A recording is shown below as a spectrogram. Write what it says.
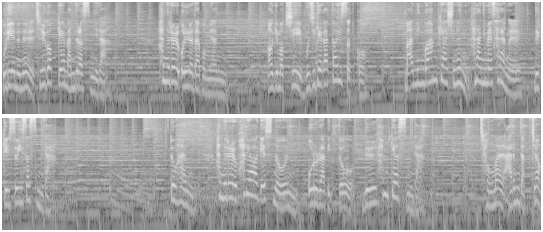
우리의 눈을 즐겁게 만들었습니다. 하늘을 올려다보면 어김없이 무지개가 떠 있었고 만민과 함께 하시는 하나님의 사랑을 느낄 수 있었습니다. 또한 하늘을 화려하게 수놓은 오로라 빛도 늘 함께였습니다. 정말 아름답죠?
